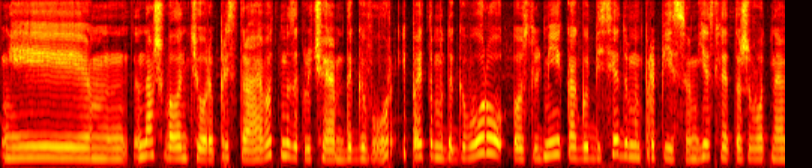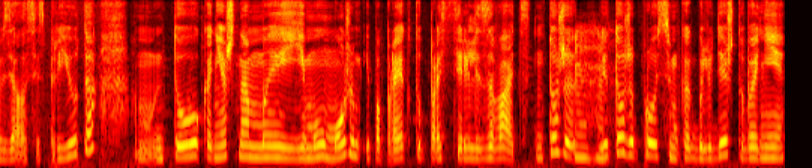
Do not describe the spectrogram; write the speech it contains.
И наши волонтеры пристраивают, мы заключаем договор, и по этому договору с людьми как бы беседуем и прописываем. Если это животное взялось из приюта, то, конечно, мы ему можем и по проекту простерилизовать. Но тоже, угу. И тоже просим как бы людей, чтобы они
